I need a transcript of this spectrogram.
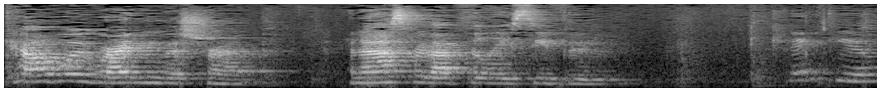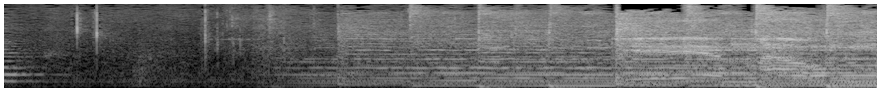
cowboy riding the shrimp and ask for that Philly seafood. Thank you. Yeah, mountain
